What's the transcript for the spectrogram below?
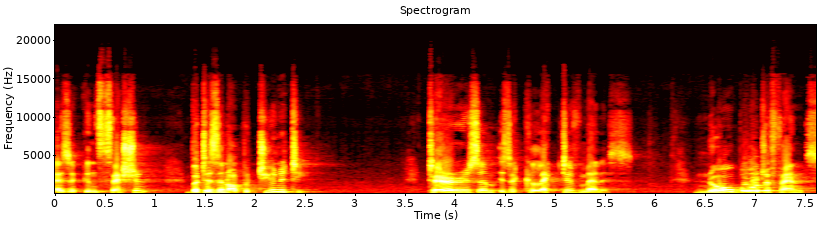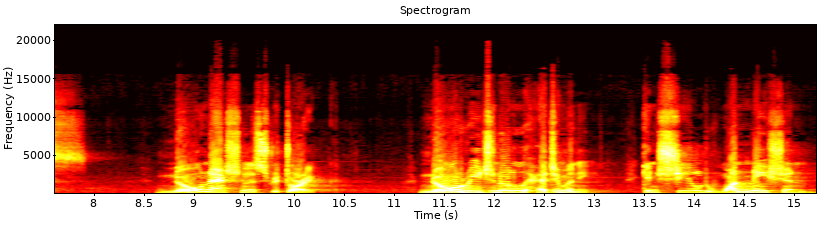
as a concession, but as an opportunity. Terrorism is a collective menace. No border fence, no nationalist rhetoric, no regional hegemony can shield one nation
